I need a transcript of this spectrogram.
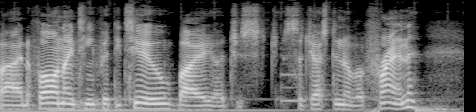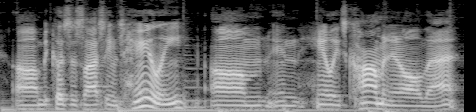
by the fall of 1952, by a suggestion of a friend, um, because his last name is Haley, um, and Haley's Comet and all that,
